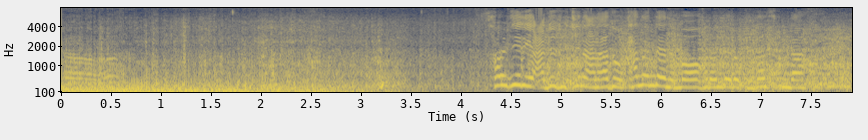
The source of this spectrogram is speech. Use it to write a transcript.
자, 설질이 아주 좋진 않아도 타는 데는 뭐 그런 대로 괜찮습니다.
